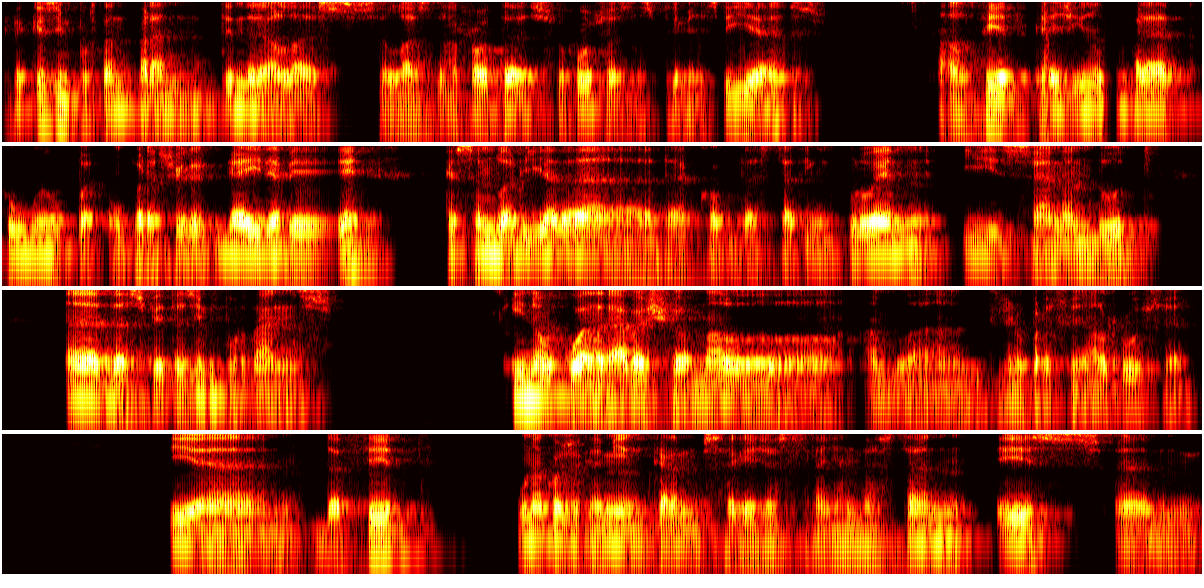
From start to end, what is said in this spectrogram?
crec que és important per entendre les, les derrotes russes dels primers dies, el fet que hagin operat com una operació gairebé que semblaria de, de cop d'estat incloent i s'han endut eh, desfetes importants. I no quadrava això amb, el, amb la doctrina operacional russa. I, eh, de fet, una cosa que a mi encara em segueix estranyant bastant és eh,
